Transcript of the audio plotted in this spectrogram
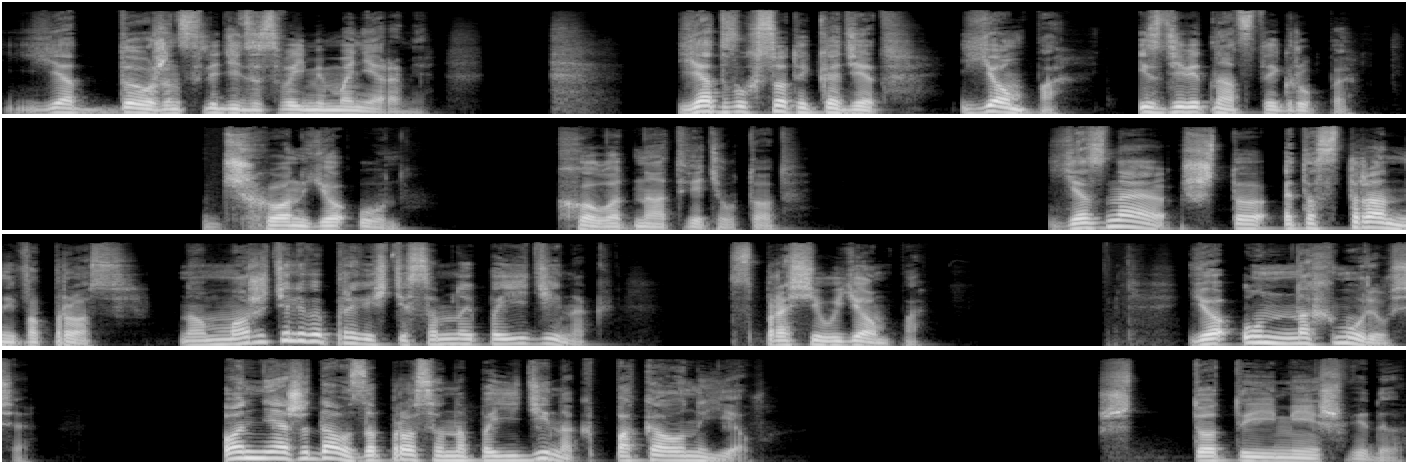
я должен следить за своими манерами. Я двухсотый кадет, Йомпа, из девятнадцатой группы. Джхон Йоун, холодно ответил тот. Я знаю, что это странный вопрос, но можете ли вы провести со мной поединок? Спросил Йомпа. Йоун нахмурился. Он не ожидал запроса на поединок, пока он ел. Что ты имеешь в виду?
